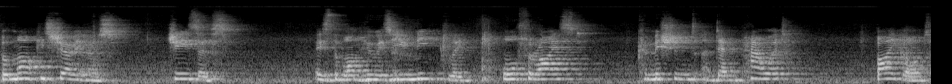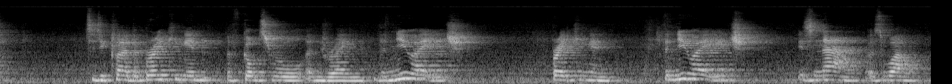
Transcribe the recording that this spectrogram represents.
But Mark is showing us Jesus is the one who is uniquely authorized, commissioned, and empowered by God to declare the breaking in of God's rule and reign. The new age breaking in. The new age is now as well.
